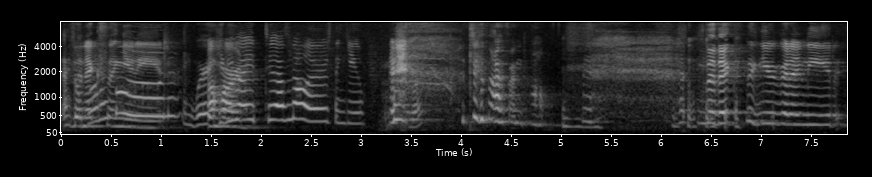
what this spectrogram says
I the next thing phone. you need. Where are you? hard... $2,000. Thank you. $2,000. the next thing you're gonna need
